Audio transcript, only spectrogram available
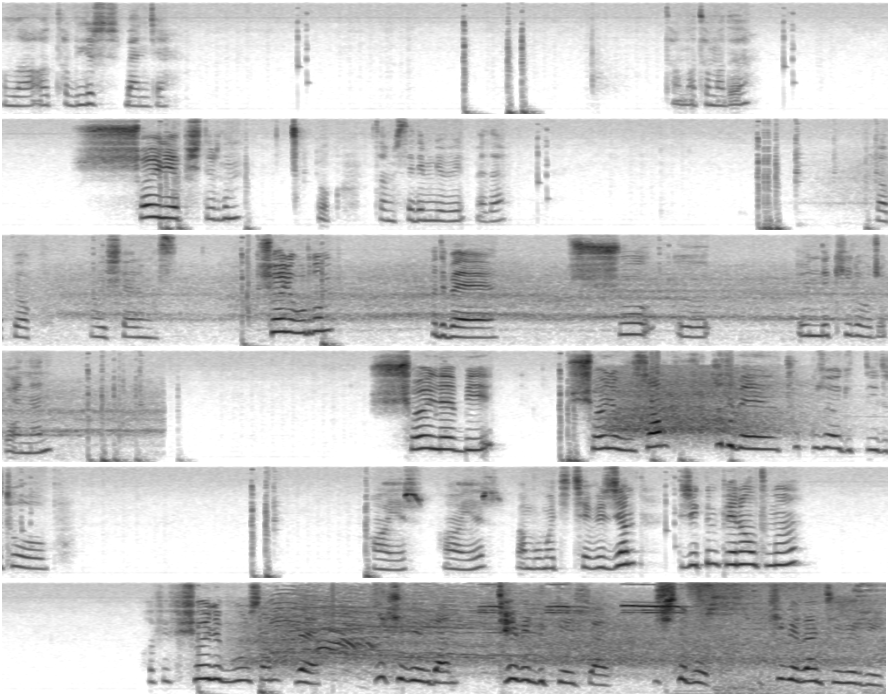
Allah atabilir bence. Tam atamadı. Şöyle yapıştırdım. Yok. Tam istediğim gibi gitmedi. Yok yok. O işe yaramaz. Şöyle vurdum. Hadi be. Şu ı, öndekiyle olacak aynen. Şöyle bir şöyle vursam hadi be çok güzel gittiydi top. Hayır, hayır. Ben bu maçı çevireceğim. Diyecektim penaltı mı? Hafif şöyle bir vursam ve 2-1'den çevirdik gençler. İşte bu. 2-1'den çevirdik.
